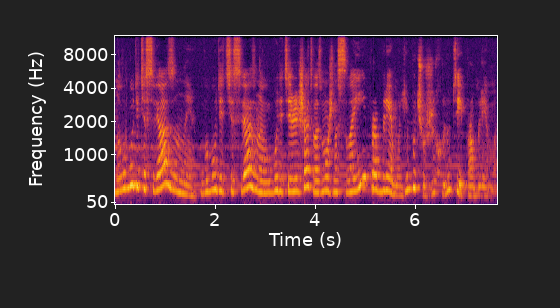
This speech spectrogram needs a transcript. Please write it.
Но вы будете связаны, вы будете связаны, вы будете решать, возможно, свои проблемы, либо чужих людей проблемы.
